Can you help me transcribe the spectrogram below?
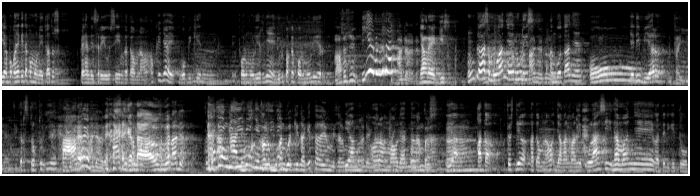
Iya pokoknya kita komunitas terus pengen diseriusin kata Om Nama. Oke Jai, gue bikin formulirnya. Dulu pakai formulir. Masa sih? Iya beneran. ada ada Yang regis. Enggak semuanya yang nulis Anggotanya dulu. anggotanya. Oh. Jadi biar Apa iya anjing? terstruktur iya. Kagak. ada ada Kagak tahu gua. sempat ada Kagak yang di Ada. sini, yang kalau bukan buat kita kita yang misalnya yang mau ada yang orang datang mau datang nambah. terus iya Ah. kata terus dia kata Om Nawa jangan manipulasi namanya kata dia gitu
